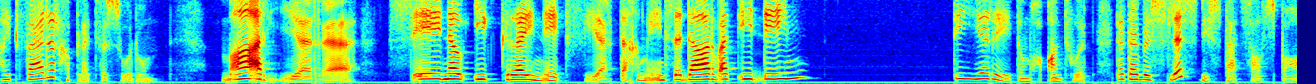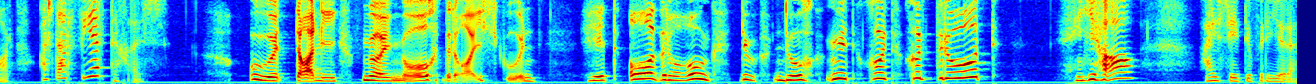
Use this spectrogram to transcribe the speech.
hy het verder gepleit vir Sodom. Maar Here, sê nou u kry net 40 mense daar wat u dien. Die Here het hom geantwoord dat hy beslis die stad sal spaar as daar 40 is. O tannie, my nog draai skoon. Het Abraham toe nog met God getroud? Ja, hy sê toe vir die Here:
